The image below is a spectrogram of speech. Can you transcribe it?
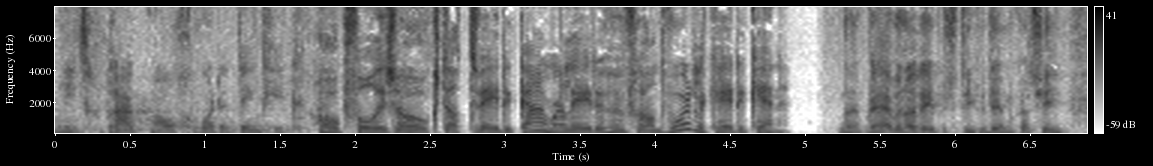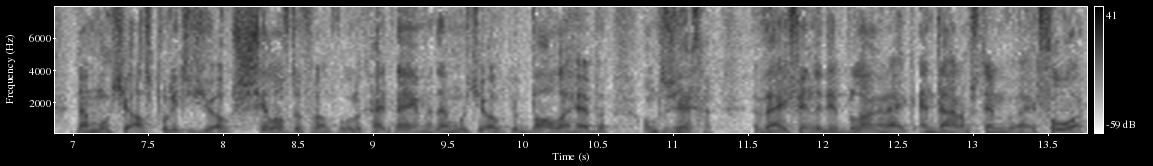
niet gebruikt mogen worden, denk ik. Hoopvol is ook dat Tweede Kamerleden hun verantwoordelijkheden kennen. We hebben een representatieve democratie. Dan moet je als politici ook zelf de verantwoordelijkheid nemen. Dan moet je ook de ballen hebben om te zeggen... wij vinden dit belangrijk en daarom stemmen wij voor.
